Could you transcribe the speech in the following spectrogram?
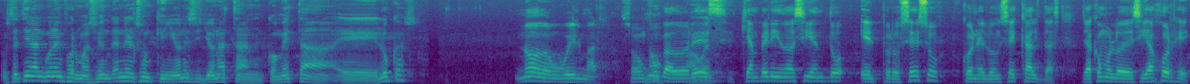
¿usted tiene alguna información de Nelson Quiñones y Jonathan Cometa eh, Lucas? No, don Wilmar. Son No, jugadores ah, que han venido haciendo el proceso con el Once Caldas. Ya como lo decía Jorge,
